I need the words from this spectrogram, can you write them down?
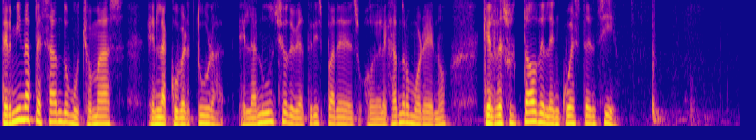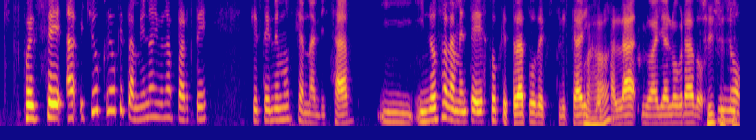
termina pesando mucho más en la cobertura el anuncio de Beatriz Paredes o de Alejandro Moreno que el resultado de la encuesta en sí? Pues eh, yo creo que también hay una parte que tenemos que analizar y, no solamente esto que trato de explicar y que ojalá lo haya logrado, sino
